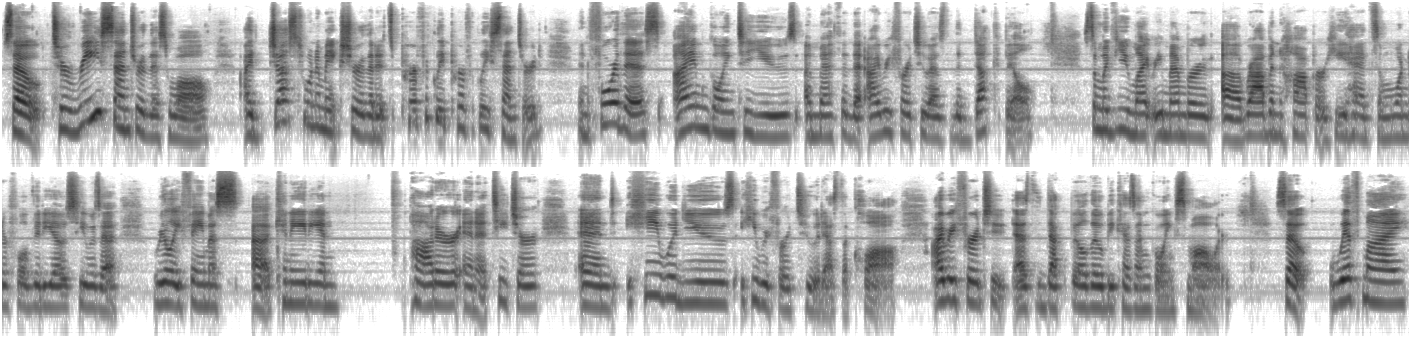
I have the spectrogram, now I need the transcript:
So to recenter this wall, I just want to make sure that it's perfectly, perfectly centered. And for this, I am going to use a method that I refer to as the duck bill. Some of you might remember uh, Robin Hopper. He had some wonderful videos. He was a really famous uh, Canadian potter and a teacher and he would use he referred to it as the claw. I refer to as the duck bill though because i'm going smaller. So with my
